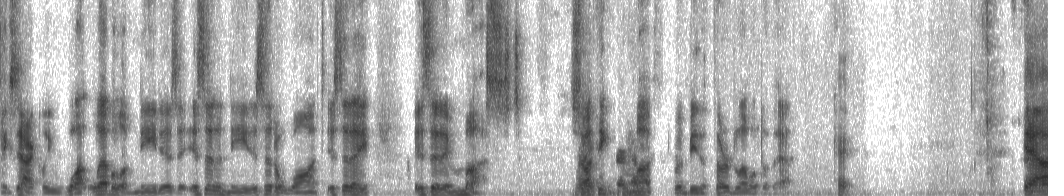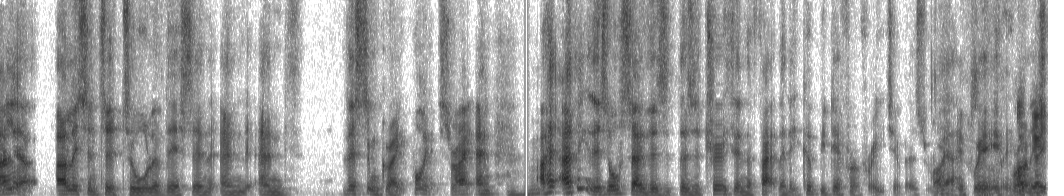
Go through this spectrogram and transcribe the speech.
exactly what level of need is it. Is it a need? Is it a want? Is it a is it a must? So right. I think must would be the third level to that. Okay. Yeah, I, I listened to, to all of this and and and there's some great points, right? And mm-hmm. I, I, think there's also there's there's a truth in the fact that it could be different for each of us, right? Yeah, if we're if we're honest.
